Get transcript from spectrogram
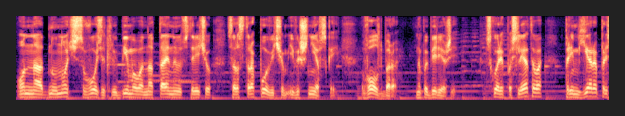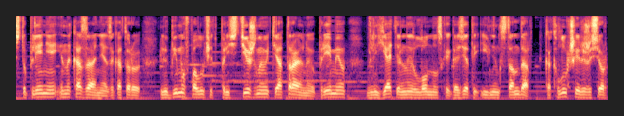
Он на одну ночь свозит любимого на тайную встречу с Ростроповичем и Вишневской в Олдборо на побережье. Вскоре после этого премьера «Преступление и наказание», за которую Любимов получит престижную театральную премию влиятельной лондонской газеты «Ивнинг Стандарт» как лучший режиссер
